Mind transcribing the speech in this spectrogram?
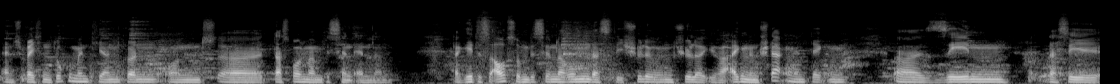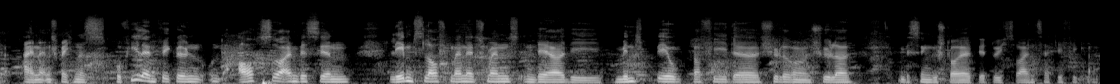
entsprechend dokumentieren können. Und äh, das wollen wir ein bisschen ändern. Da geht es auch so ein bisschen darum, dass die Schülerinnen und Schüler ihre eigenen Stärken entdecken, äh, sehen, dass sie ein entsprechendes Profil entwickeln und auch so ein bisschen Lebenslaufmanagement, in der die MINT-Biografie der Schülerinnen und Schüler ein bisschen gesteuert wird durch so ein Zertifikat.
